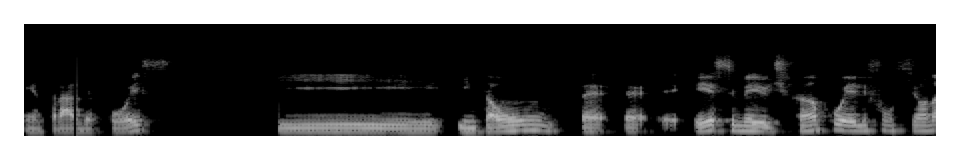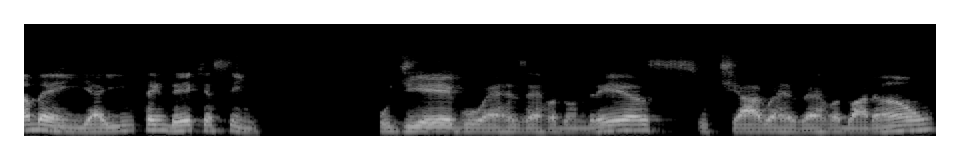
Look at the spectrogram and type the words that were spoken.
entrar depois. E então é, é, esse meio de campo ele funciona bem. E aí entender que assim o Diego é reserva do Andreas, o Thiago é reserva do Arão,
